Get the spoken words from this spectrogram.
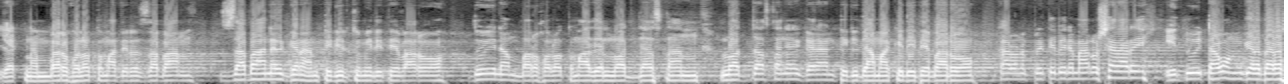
এক নাম্বার হলো তোমাদের জাবান। জাবানের গ্যারান্টি দিয়ে তুমি দিতে পারো। দুই নাম্বার হলো তোমাদের লজ্জাস্থান। লজ্জাস্থানের গ্যারান্টি যদি আমাকে দিতে পারো। কারণ পৃথিবীর মানুষের আরে, এই দুইটা অঙ্গের দ্বারা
